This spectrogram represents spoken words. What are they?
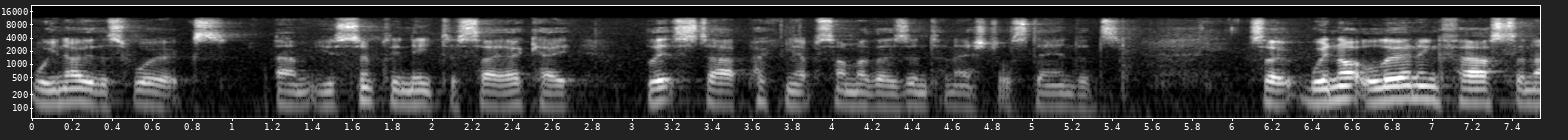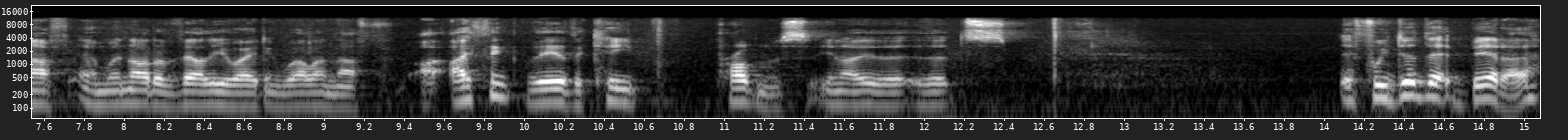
We know this works. Um, you simply need to say, okay, let's start picking up some of those international standards. So we're not learning fast enough and we're not evaluating well enough. I, I think they're the key problems. You know, that, that's if we did that better,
